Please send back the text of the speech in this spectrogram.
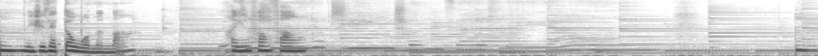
嗯，你是在逗我们吗？欢迎芳芳。嗯。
